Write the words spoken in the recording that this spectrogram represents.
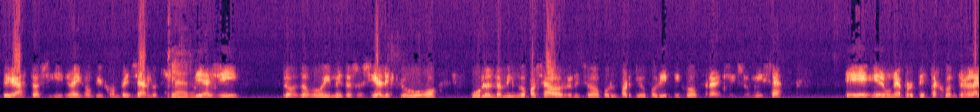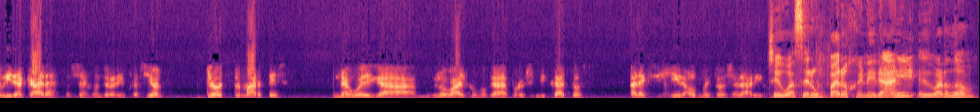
gastos y no hay con qué compensarlo. De allí los dos movimientos sociales que hubo, uno el domingo pasado organizado por un partido político, Francia Insumisa, eh, era una protesta contra la vida cara, o sea, contra la inflación. El otro martes, una huelga global convocada por los sindicatos para exigir aumento de salario. ¿Llegó a ser un paro general, Eduardo?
